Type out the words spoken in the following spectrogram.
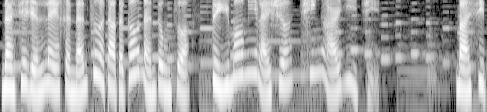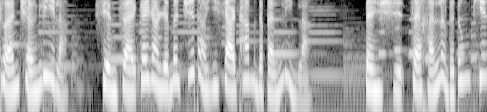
那些人类很难做到的高难动作，对于猫咪来说轻而易举。马戏团成立了，现在该让人们知道一下他们的本领了。但是在寒冷的冬天，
